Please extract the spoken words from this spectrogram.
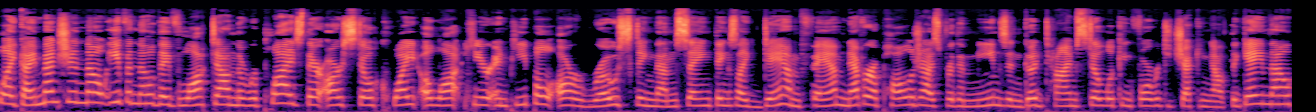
Like I mentioned though, even though they've locked down the replies, there are still quite a lot here and people are roasting them, saying things like, damn fam, never apologize for the memes and good times, still looking forward to checking out the game though.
